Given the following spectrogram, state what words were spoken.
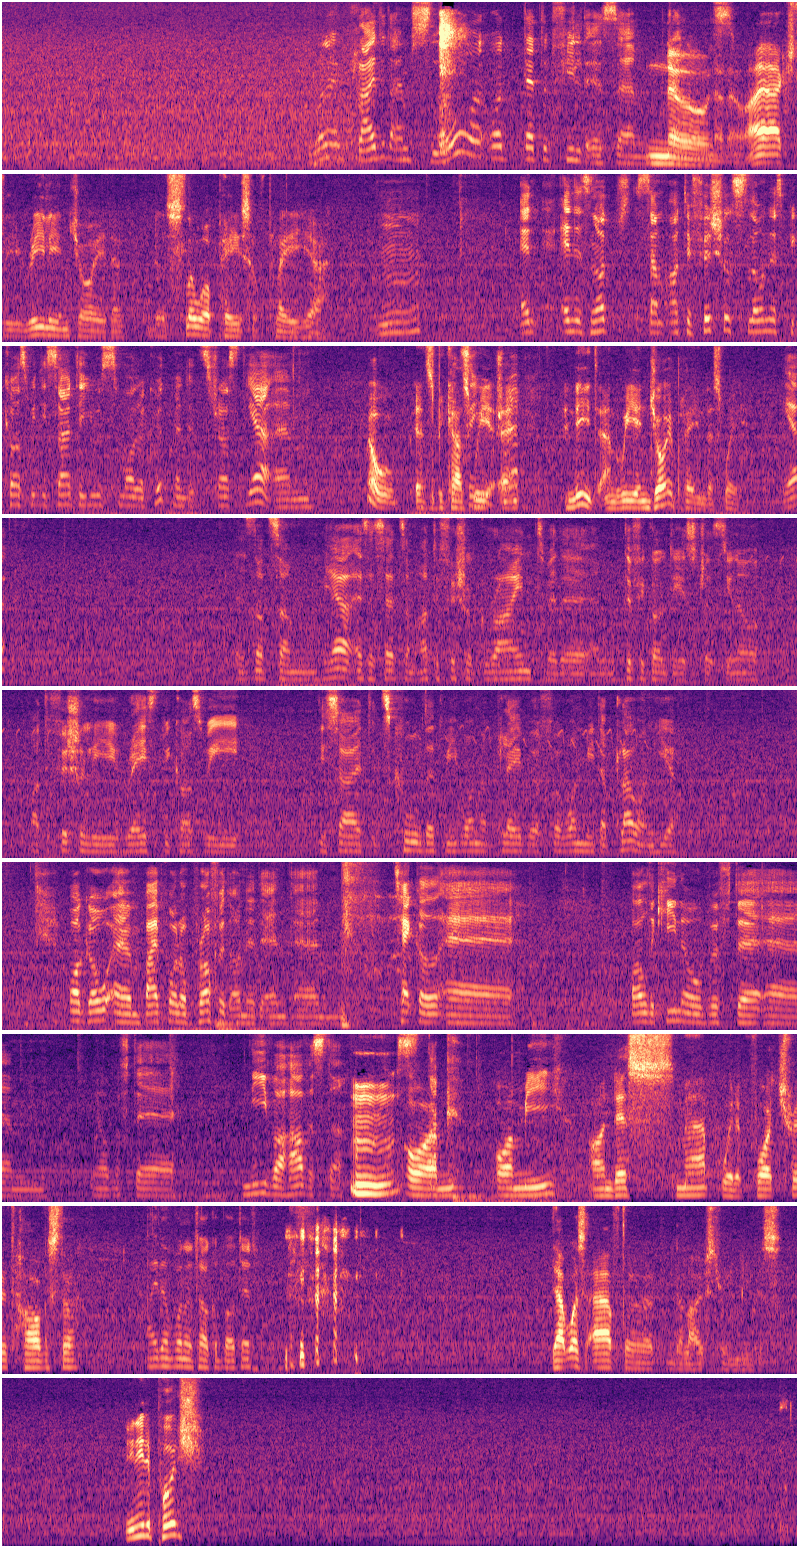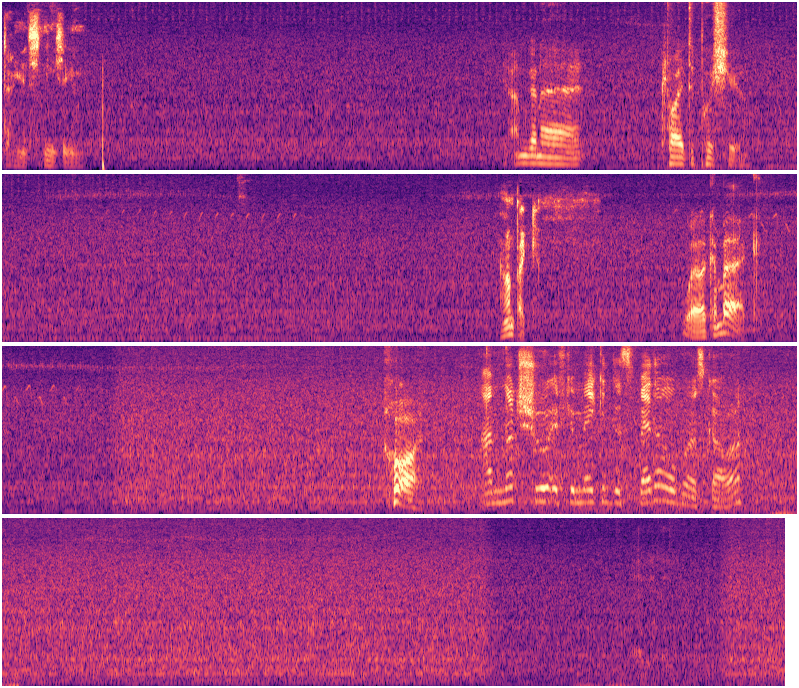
You wanna imply that I'm slow, or, or that the field is? Um, No, no, no. I actually really enjoy the, the slower pace of play here. Mm. And and it's not some artificial slowness because we decide to use small equipment. It's just yeah, um, No, it's because it's we uh, indeed, and we enjoy playing this way. Yeah. It's not some, yeah, as I said, some artificial grind where the um, difficulty is just, you know, artificially raised because we decide it's cool that we want to play with a one meter plow on here. Or go um, bipolar profit on it and um, tackle uh, Baldacchino with the, um, you know, with the Niva harvester. I'm Or, or me on this map with a portrait harvester. I don't want to talk about that. That was after the live stream, Beavis. Do you need a push? Oh, dang it, sneezing him. I'm gonna try to push you. I'm back. Welcome back. I'm not sure if you're making this better or worse, Kara. There we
